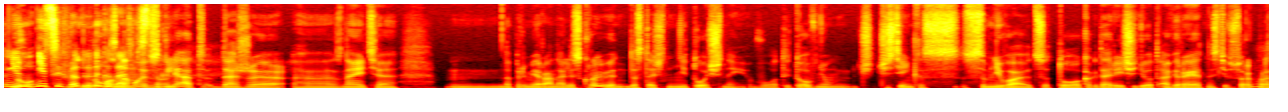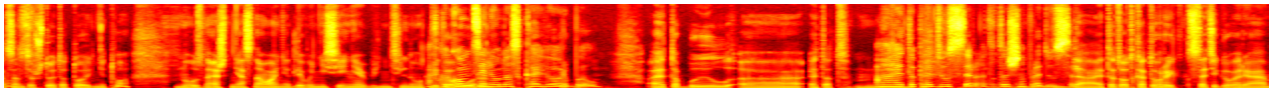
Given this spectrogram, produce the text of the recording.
Не, Ну, не цифра для Но, доказательства. на мой взгляд, даже, э, знаете, например, анализ крови достаточно неточный, вот, и то в нем частенько сомневаются, то когда речь идет о вероятности в 40%, Волос. что это то, не то, ну, знаешь, не основание для вынесения обвинительного А в приговора. каком деле у нас ковер был? А Это был э, этот... А, это продюсер, это точно продюсер. Да, это тот, который, кстати говоря,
